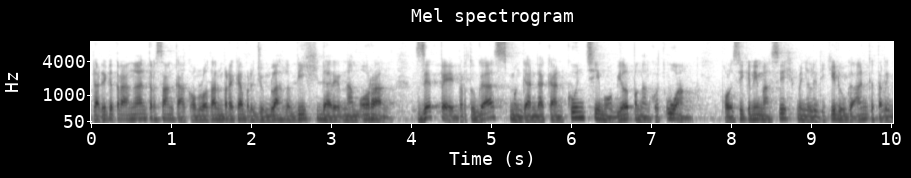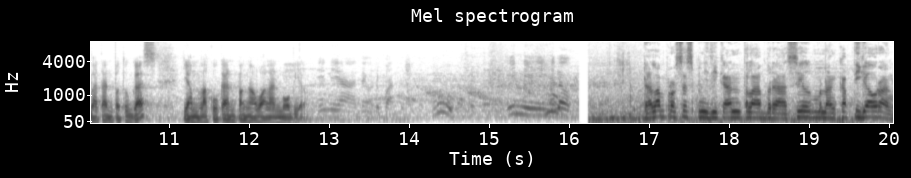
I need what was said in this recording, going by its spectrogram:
Dari keterangan tersangka, komplotan mereka berjumlah lebih dari enam orang. ZP bertugas menggandakan kunci mobil pengangkut uang. Polisi kini masih menyelidiki dugaan keterlibatan petugas yang melakukan pengawalan mobil. Dalam proses penyidikan telah berhasil menangkap tiga orang,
